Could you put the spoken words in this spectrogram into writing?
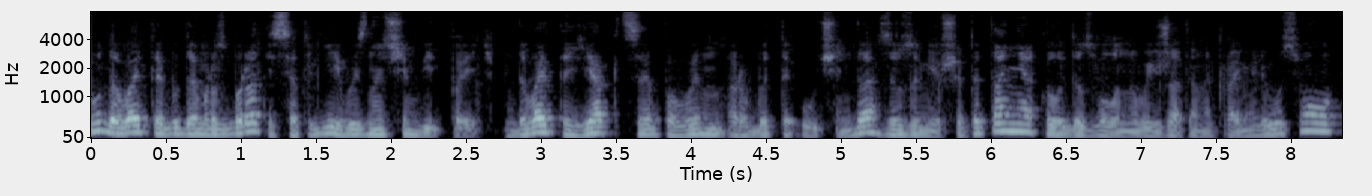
Ну, давайте будемо розбиратися, тоді визначимо відповідь. Давайте, як це повинен робити учень. Да? Зрозумівши питання, коли дозволено виїжджати на крайню ліву смугу,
